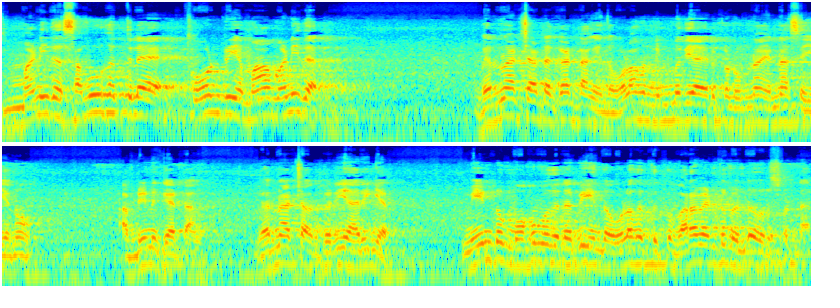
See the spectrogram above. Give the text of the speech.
மனித சமூகத்தில் தோன்றிய மா மனிதர் பெர்னாட்சாட்டை கேட்டாங்க இந்த உலகம் நிம்மதியாக இருக்கணும்னா என்ன செய்யணும்? அப்படின்னு கேட்டாங்க. பெர்னாட்சா ஒரு பெரிய அறிஞர். மீண்டும் முகமது நபி இந்த உலகத்துக்கு வர வேண்டும் என்று அவர் சொன்னார்.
